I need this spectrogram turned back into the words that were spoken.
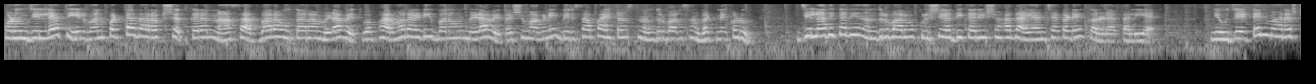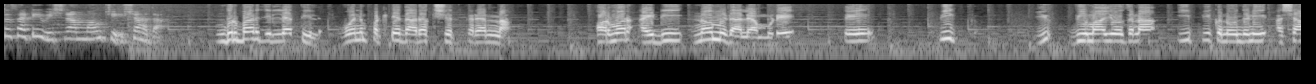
म्हणून जिल्ह्यातील वनपट्टाधारक शेतकऱ्यांना सातबारा उतारा मिळावेत व फार्मर आयडी बनवून मिळावेत अशी मागणी बिरसा फायटर्स नंदुरबार संघटनेकडून जिल्हाधिकारी नंदुरबार व कृषी अधिकारी शहादा यांच्याकडे करण्यात आली आहे. न्यूज एटेन महाराष्ट्रासाठी विश्राम माऊची शहादा. नंदुरबार जिल्ह्यातील वनपट्टेधारक शेतकऱ्यांना फॉर्मर आय डी न मिळाल्यामुळे ते पीक यु- विमा योजना ई पीक नोंदणी अशा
